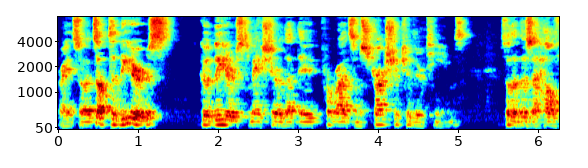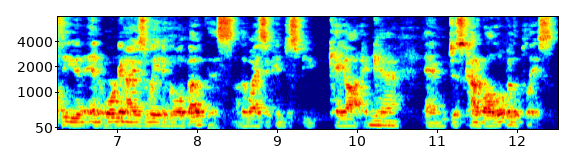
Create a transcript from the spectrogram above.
right? So it's up to leaders, good leaders, to make sure that they provide some structure to their teams so that there's a healthy and, and organized way to go about this. Otherwise, it can just be chaotic and, and just kind of all over the place.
